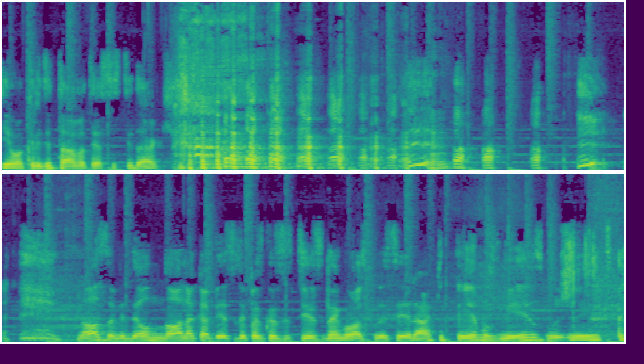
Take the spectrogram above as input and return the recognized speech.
Eu acreditava até assistir Dark. Nossa, me deu um nó na cabeça depois que eu assisti esse negócio. Falei, será que temos mesmo, gente?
